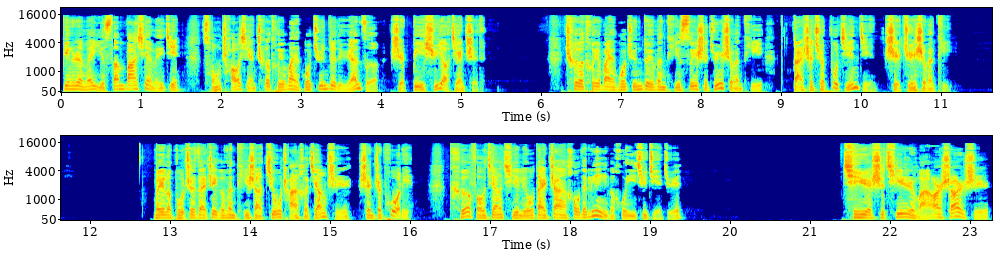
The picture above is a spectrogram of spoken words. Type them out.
并认为以三八线为界，从朝鲜撤退外国军队的原则是必须要坚持的。撤退外国军队问题虽是军事问题，但是却不仅仅是军事问题。为了不致在这个问题上纠缠和僵持，甚至破裂，可否将其留待战后的另一个会议去解决？七月十七日晚二十二时，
